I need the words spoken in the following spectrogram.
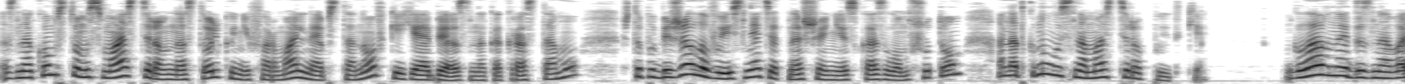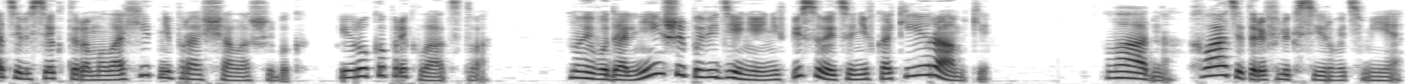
Знакомством с мастером в настолько неформальной обстановке я обязана как раз тому, что побежала выяснять отношения с козлом-шутом, а наткнулась на мастера пытки. Главный дознаватель сектора Малахит не прощал ошибок и рукоприкладства. Но его дальнейшее поведение не вписывается ни в какие рамки. Ладно, хватит рефлексировать, Мия.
